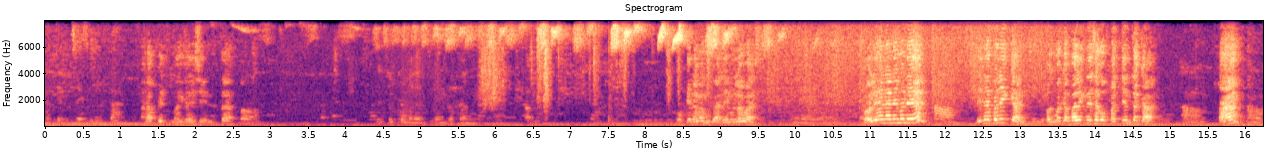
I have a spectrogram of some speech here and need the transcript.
Kapit sa sinta. Hapit magkaisinta. Oo. Dito ko. Okay naman, gano'n mo lawas. Huli na naman na yan. Oo. Di na balikan. Pag magkabalik na sa ko, patyenta ka. Oo. Ha? Oo.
